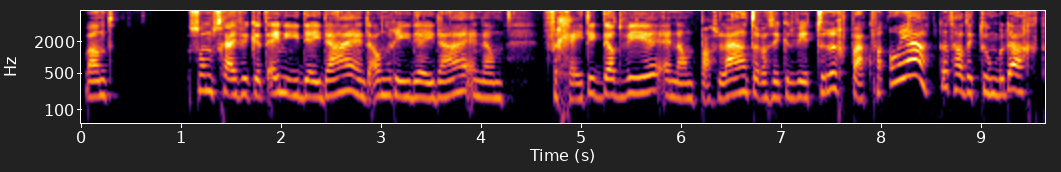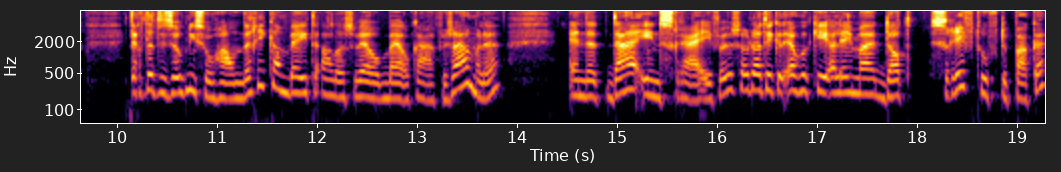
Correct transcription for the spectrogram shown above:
Want soms schrijf ik het ene idee daar en het andere idee daar en dan vergeet ik dat weer. En dan pas later, als ik het weer terugpak, van oh ja, dat had ik toen bedacht. Ik dacht, dat is ook niet zo handig. Ik kan beter alles wel bij elkaar verzamelen en het daarin schrijven, zodat ik het elke keer alleen maar dat schrift hoef te pakken.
